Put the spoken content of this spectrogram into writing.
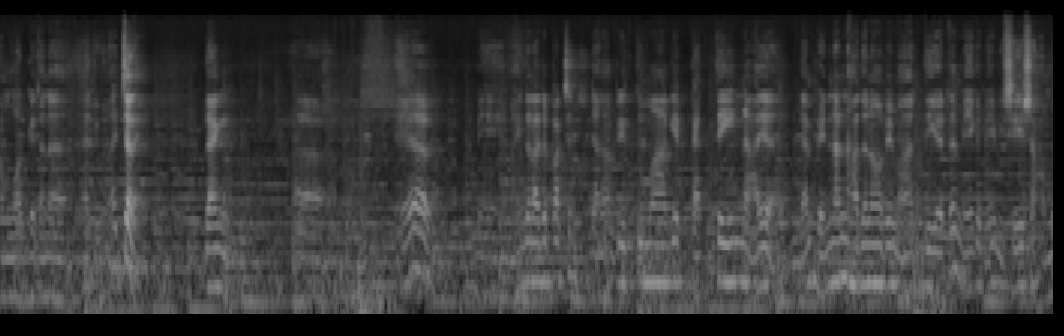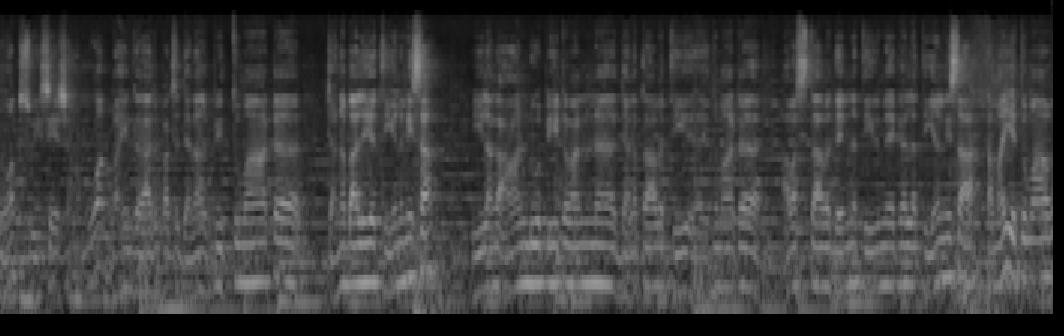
හමුවක් එතන ඇති වුණා. එච්චරයි. දැන් එය මේ මහින්ද රාජපක්ෂ ජනාධිපතිතුමාගේ පැත්තේ ඉන්න අය දැන් පෙන්වන්න හදනවා අපේ මාධ්‍යයට මේක මේ විශේෂ හමුවක් සුවිශේෂ හමුවක් මහින්ද රාජපක්ෂ ජනාධිපතිතුමාට ජනබලය තියෙන නිසා ඊළඟ ආණ්ඩුව පිහිටවන්න ජනතාව එතුමාට අවස්ථාව දෙන්න තීරණය කරලා තියෙන නිසා තමයි එතුමාව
